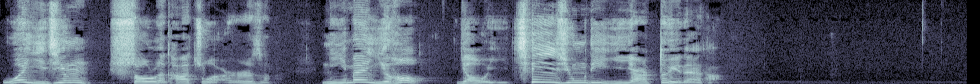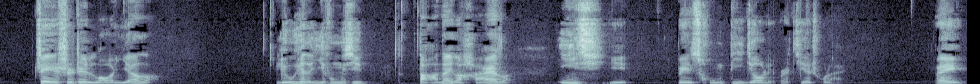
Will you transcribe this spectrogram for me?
我已经收了他做儿子了。你们以后要以亲兄弟一样对待他。这是这老爷子。留下的一封信，打那个孩子一起被从地窖里边接出来。哎，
